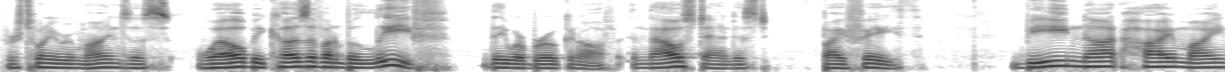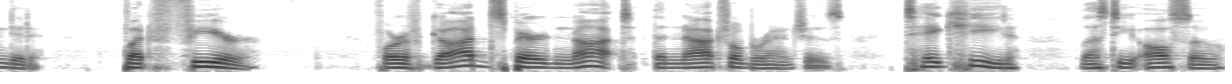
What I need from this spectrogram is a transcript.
Verse 20 reminds us, Well, because of unbelief they were broken off, and thou standest by faith. Be not high minded, but fear. For if God spared not the natural branches, take heed lest he also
